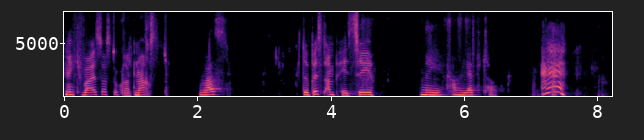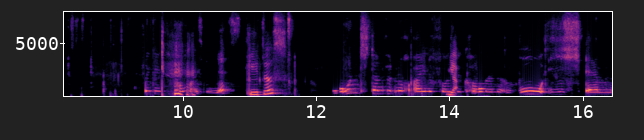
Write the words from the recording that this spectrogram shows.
Ich weiß, was du gerade machst. was? Du bist am PC. Nee, am Laptop. Also jetzt. Geht es? Und dann wird noch eine Folge Ja. kommen, wo ich ähm,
